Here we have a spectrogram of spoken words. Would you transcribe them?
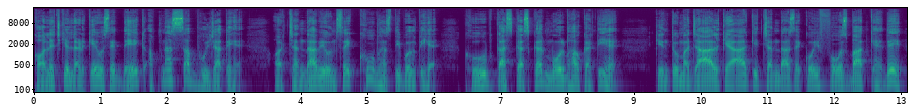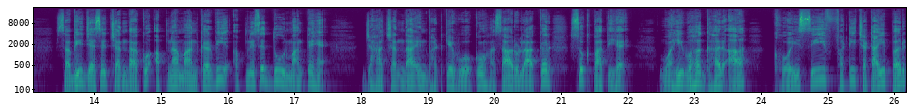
कॉलेज के लड़के उसे देख अपना सब भूल जाते हैं और चंदा भी उनसे खूब हंसती बोलती है, खूब कस कस कर मोल भाव करती है। किंतु मजाल क्या कि चंदा से कोई फोस बात कह दे, सभी जैसे चंदा को अपना मानकर भी अपने से दूर मानते हैं, जहाँ चंदा इन भटके हुओं को हंसा रुलाकर सुख पाती है। वहीं वह घर आ खोई सी फटी चटाई पर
